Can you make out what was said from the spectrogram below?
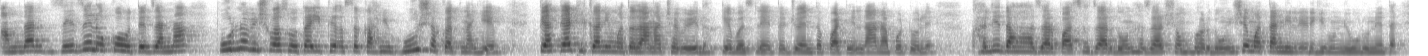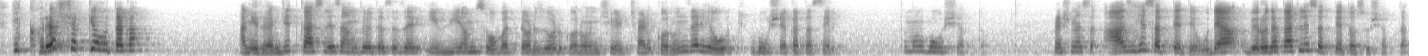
आमदार जे जे लोक होते ज्यांना पूर्ण विश्वास होता इथे असं काही होऊ शकत नाही आहे त्या त्या ठिकाणी मतदानाच्या वेळी धक्के बसले तर जयंत पाटील नाना पटोले खाली दहा हजार पाच हजार दोन हजार शंभर दोनशे मतांनी लीड घेऊन निवडून येत आहे. हे खरंच शक्य होतं का? आणि रणजित कासले सांगतोय तसं जर ई व्ही सोबत तडजोड करून छेडछाड करून जर हे होऊ होऊ शकत असेल तर मग होऊ शकतं. प्रश्न असं आज हे सत्तेत आहे उद्या विरोधकातले सत्तेत असू शकतात.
